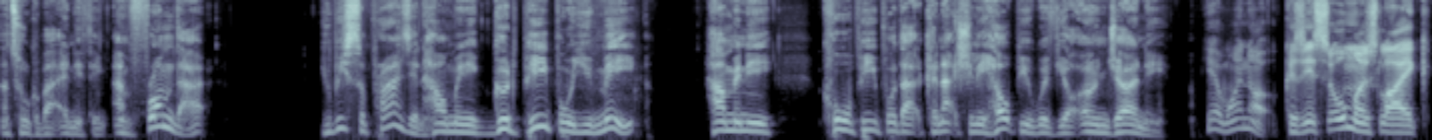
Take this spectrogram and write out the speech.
and talk about anything. And from that, you'll be surprised in how many good people you meet, how many cool people that can actually help you with your own journey. Yeah, why not? Because it's almost like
